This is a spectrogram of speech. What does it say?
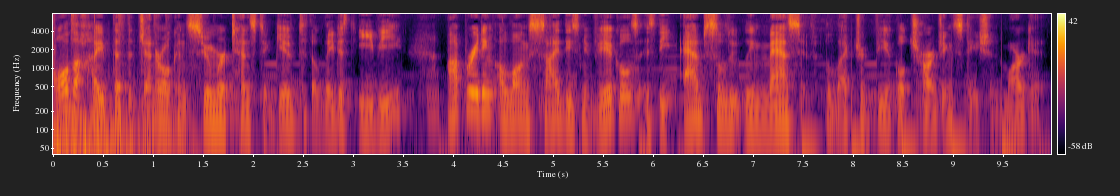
all the hype that the general consumer tends to give to the latest EV, operating alongside these new vehicles is the absolutely massive electric vehicle charging station market.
